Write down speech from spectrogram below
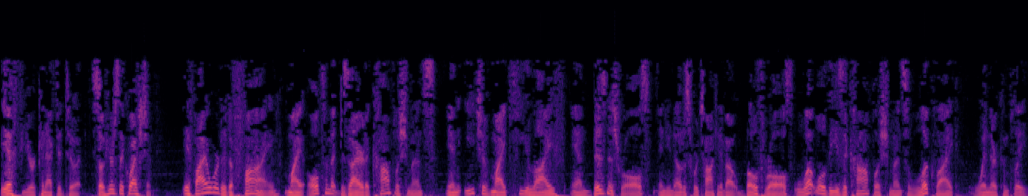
if you're connected to it. So here's the question. If I were to define my ultimate desired accomplishments in each of my key life and business roles, and you notice we're talking about both roles, what will these accomplishments look like when they're complete?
